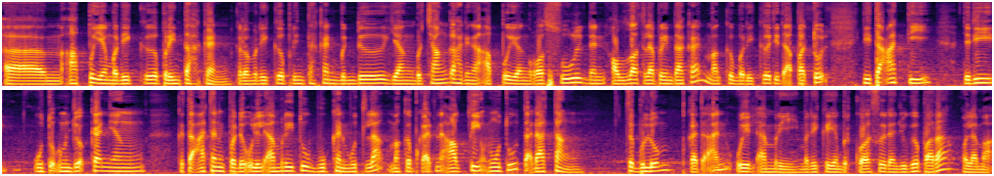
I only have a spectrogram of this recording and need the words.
um, apa yang mereka perintahkan. Kalau mereka perintahkan benda yang bercanggah dengan apa yang Rasul dan Allah telah perintahkan maka mereka tidak patut ditaati. Jadi untuk menunjukkan yang ketaatan kepada ulil amri itu bukan mutlak maka perkataan ati'u tu tak datang sebelum perkataan ulil amri mereka yang berkuasa dan juga para ulama.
